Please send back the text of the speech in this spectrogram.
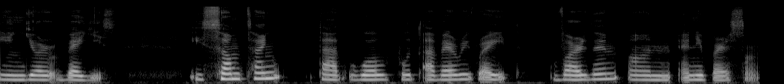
in your veggies is something that will put a very great burden on any person.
